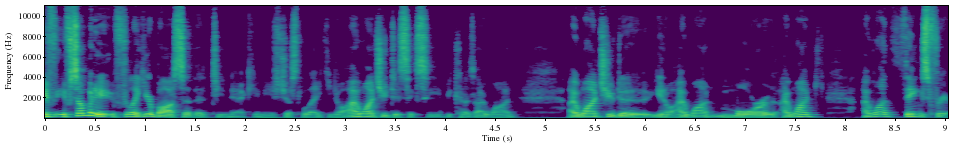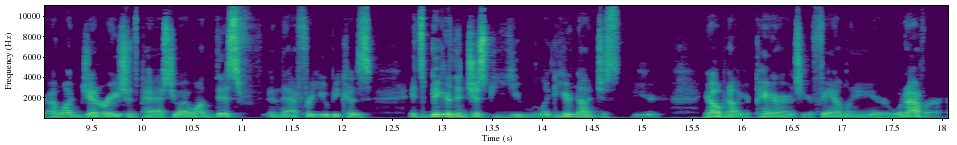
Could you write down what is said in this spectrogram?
if, if somebody, if like your boss said that to you, Nick, and he's just like, you know, I want you to succeed because I want, I want you to, you know, I want more, I want, I want things for, I want generations past you. I want this and that for you because it's bigger than just you. Like you're not just, you're, you're helping out your parents or your family or whatever.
